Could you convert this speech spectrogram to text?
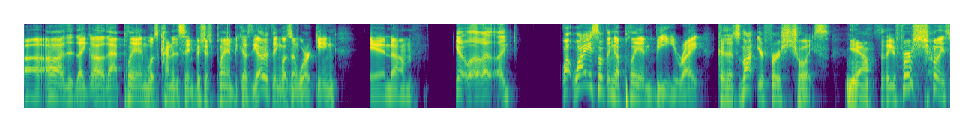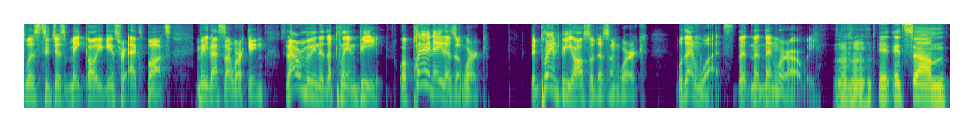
uh, oh, like oh, that plan was kind of this ambitious plan because the other thing wasn't working, and um, you know, uh, uh, like why is something a plan B, right? Because it's not your first choice. Yeah. So your first choice was to just make all your games for Xbox. Maybe that's not working. So now we're moving to the plan B. Well, plan A doesn't work. Then plan B also doesn't work. Well, then what? Then, then where are we? Mm-hmm. It, it's um,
